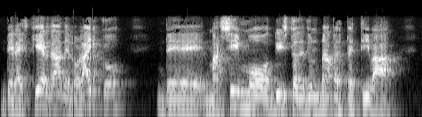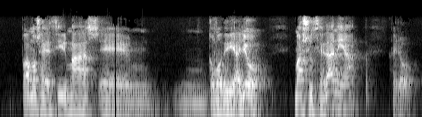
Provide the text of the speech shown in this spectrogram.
de la izquierda, de lo laico, del marxismo visto desde una perspectiva, vamos a decir, más, eh, como diría yo, más sucedánea, pero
